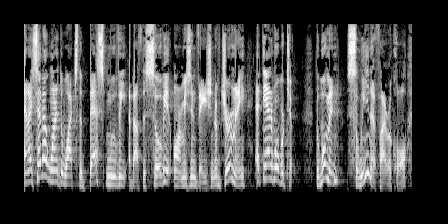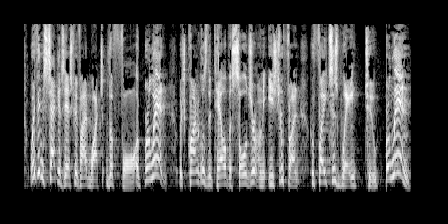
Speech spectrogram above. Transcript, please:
And I said I wanted to watch the best movie about the Soviet Army's invasion of Germany at the end of World War II. The woman, Selena, if I recall, within seconds asked me if I'd watch The Fall of Berlin, which chronicles the tale of a soldier on the Eastern Front who fights his way to Berlin.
